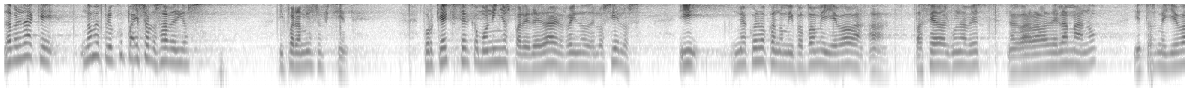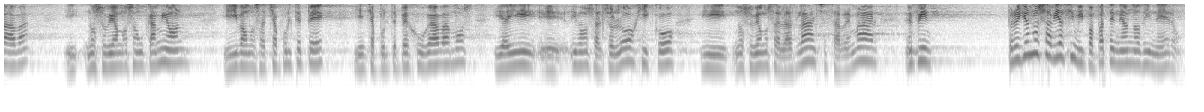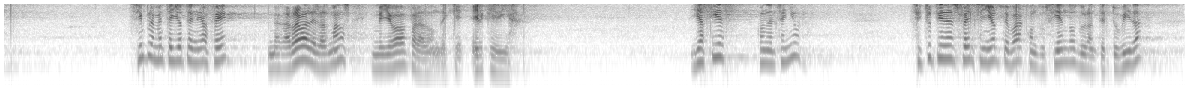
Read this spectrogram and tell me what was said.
La verdad que no me preocupa, eso lo sabe Dios. Y para mí es suficiente. Porque hay que ser como niños para heredar el reino de los cielos. Y me acuerdo cuando mi papá me llevaba a pasear alguna vez, me agarraba de la mano y entonces me llevaba y nos subíamos a un camión y íbamos a Chapultepec y en Chapultepec jugábamos y ahí eh, íbamos al zoológico y nos subíamos a las lanchas a remar en fin. Pero yo no sabía si mi papá tenía o no dinero. Simplemente yo tenía fe, me agarraba de las manos y me llevaba para donde él quería. Y así es con el Señor. Si tú tienes fe, el Señor te va conduciendo durante tu vida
